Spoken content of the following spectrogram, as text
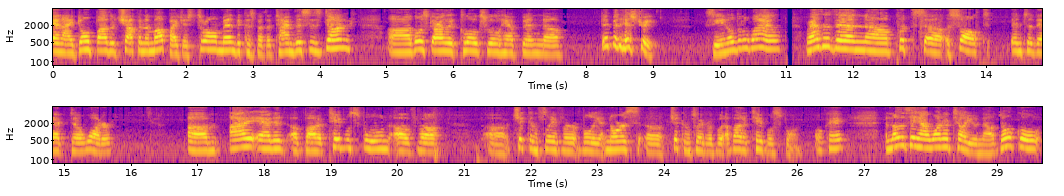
And I don't bother chopping them up. I just throw them in because by the time this is done, uh, those garlic cloves will have been, uh, they've been history. See in a little while. Rather than uh, put uh, salt into that uh, water, um, I added about a tablespoon of uh, chicken flavor bouillon, Knorr's chicken flavor, but about a tablespoon, okay? Another thing I want to tell you now, don't go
